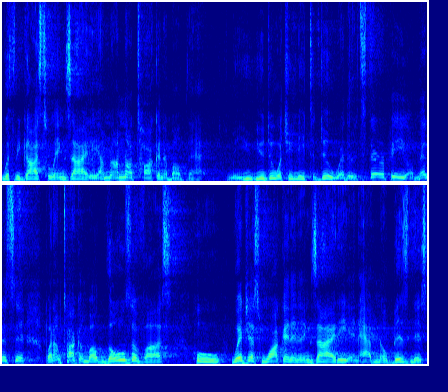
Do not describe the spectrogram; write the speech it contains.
with regards to anxiety. I'm, I'm not talking about that. I mean, you, you do what you need to do, whether it's therapy or medicine, but I'm talking about those of us who we're just walking in anxiety and have no business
